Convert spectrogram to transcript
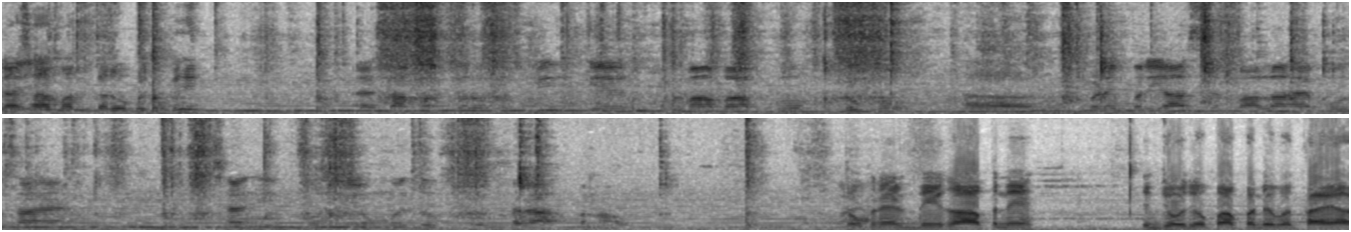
नशा मत करो कुछ भी। ऐसा मत करो कुछ भी कि माँ बाप को दुख हाँ। बड़े प्रयास से पाला है पोसा है। अच्छा जी उनकी उम्मीदों को खरा बनाओ। तो फ्रेंड देखा आपने जो जो पापा ने बताया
